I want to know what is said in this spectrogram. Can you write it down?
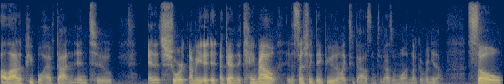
a lot of people have gotten into and it's short i mean it, it, again it came out it essentially debuted in like 2000 2001 like you know. So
